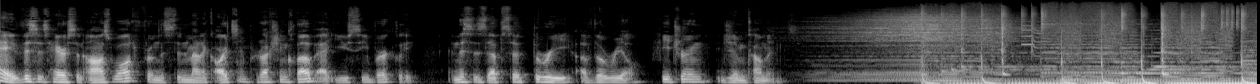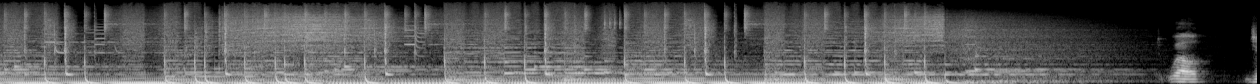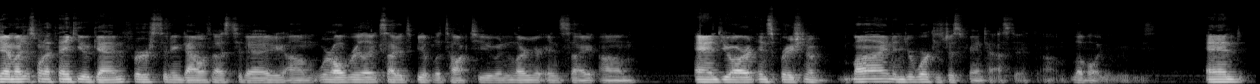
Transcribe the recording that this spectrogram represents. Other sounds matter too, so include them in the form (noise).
Hey, this is Harrison Oswald from the Cinematic Arts and Production Club at UC Berkeley, and this is episode 3 of The Reel, featuring Jim Cummings. Well, Jim, I just want to thank you again for sitting down with us today. Um, we're all really excited to be able to talk to you and learn your insight. Um, and you are an inspiration of mine, and your work is just fantastic. Um, love all your movies. And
